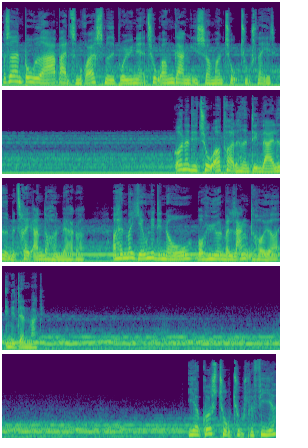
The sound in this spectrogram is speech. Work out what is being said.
og så havde han boet og arbejdet som rørsmed i Bryne af to omgange i sommeren 2001. Under de to ophold havde han delt lejlighed med tre andre håndværkere, og han var jævnligt i Norge, hvor hyren var langt højere end i Danmark. I august 2004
